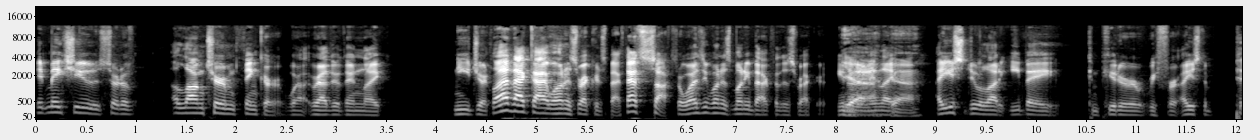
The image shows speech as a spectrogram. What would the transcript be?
it makes you sort of a long-term thinker rather than like knee jerk. Well, that guy want his records back. That sucks. Or why does he want his money back for this record? You know yeah, what I mean? Like yeah. I used to do a lot of eBay computer refer. I used to p-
